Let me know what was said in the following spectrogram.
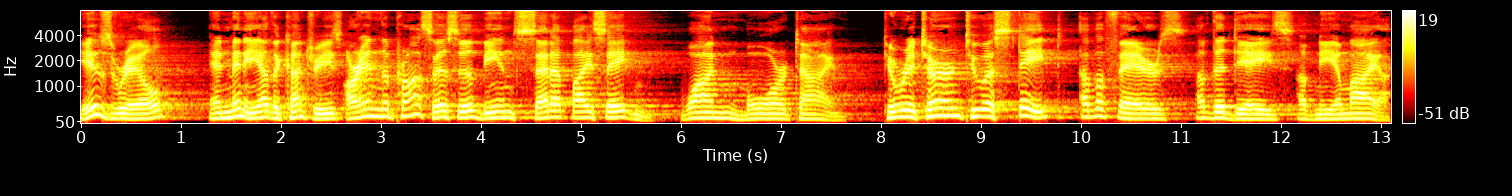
Israel and many other countries are in the process of being set up by Satan one more time to return to a state of affairs of the days of Nehemiah.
